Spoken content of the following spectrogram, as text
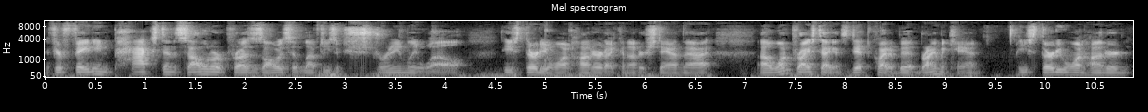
If you're fading Paxton, Salvador Perez has always hit lefties extremely well. He's 3,100. I can understand that. Uh, one price tag it's dipped quite a bit. Brian McCann, he's 3,100.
